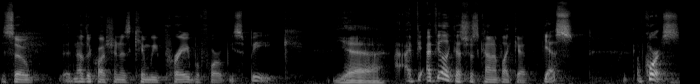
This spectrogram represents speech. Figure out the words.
so, another question is can we pray before we speak? yeah I, I feel like that's just kind of like a yes, like, of course,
